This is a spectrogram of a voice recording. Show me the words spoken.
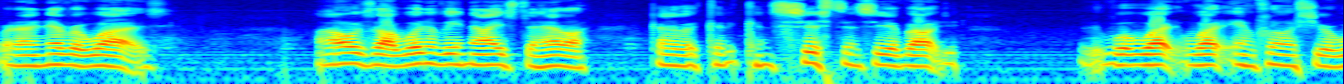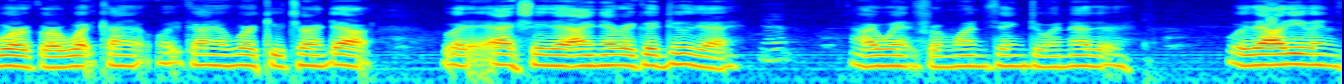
but I never was. I always thought, wouldn't it be nice to have a kind of a con- consistency about what what influenced your work or what kind of what kind of work you turned out. But actually, that I never could do that. Yeah. I went from one thing to another without even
